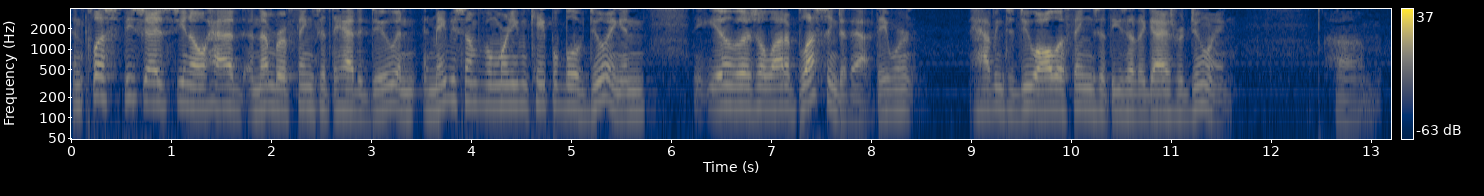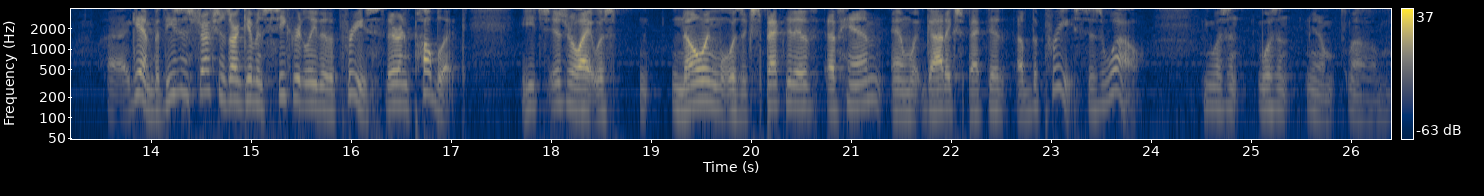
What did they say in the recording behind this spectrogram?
And plus, these guys, you know, had a number of things that they had to do, and, and maybe some of them weren't even capable of doing. And, you know, there's a lot of blessing to that. They weren't having to do all the things that these other guys were doing. Um, again, but these instructions aren't given secretly to the priests, they're in public. Each Israelite was knowing what was expected of, of him and what God expected of the priests as well. He wasn't, wasn't you know, um,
